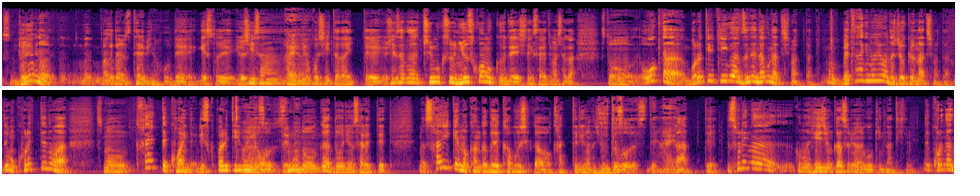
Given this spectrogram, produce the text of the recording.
その土曜日のまマグダナルズテレビの方でゲストで吉井さんはいはいにお越しいただいて、吉井さんが注目するニュース項目で指摘されてましたが、その、大きなボラティリティが全然なくなってしまった。もうベタ泣きのような状況になってしまった。でもこれっていうのは、その、かえって怖いんだよ。リスクパリティ運用というものが導入されて、まあ、債券の感覚で株式を買ってるような状況があって、それが、この平準化するような動きになってきてる。で、これが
